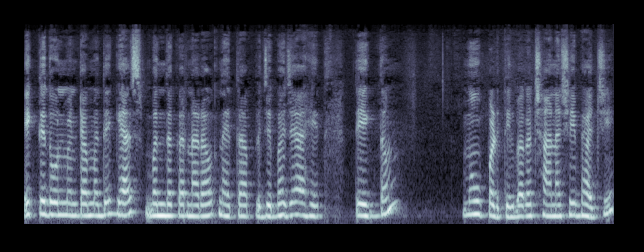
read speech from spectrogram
एक ते दोन मिनिटांमध्ये गॅस बंद करणार आहोत नाही तर आपले जे भजे आहेत ते एकदम मऊ पडतील. बघा छान अशी भाजी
